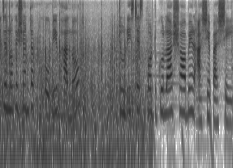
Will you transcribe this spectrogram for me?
এটার লোকেশনটা খুবই ভালো। ট্যুরিস্ট স্পটগুলা সবের আশেপাশেই।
